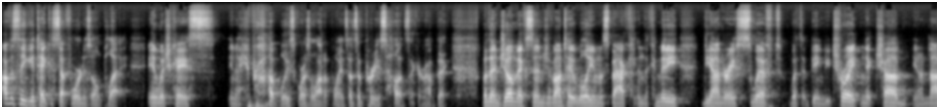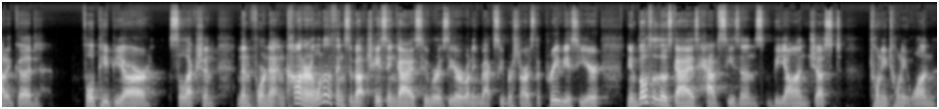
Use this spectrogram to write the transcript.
Obviously, he could take a step forward in his own play, in which case, you know, he probably scores a lot of points. That's a pretty solid second round pick. But then Joe Mixon, Javonte Williams back in the committee, D'Andre Swift with it being Detroit, Nick Chubb, you know, not a good full PPR selection, and then Fournette and Conner. One of the things about chasing guys who were zero running back superstars the previous year, I mean, both of those guys have seasons beyond just 2021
